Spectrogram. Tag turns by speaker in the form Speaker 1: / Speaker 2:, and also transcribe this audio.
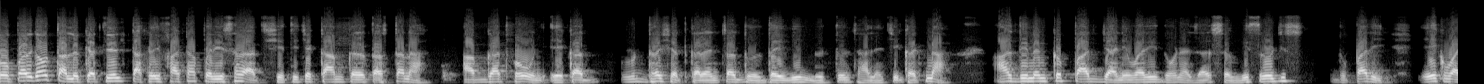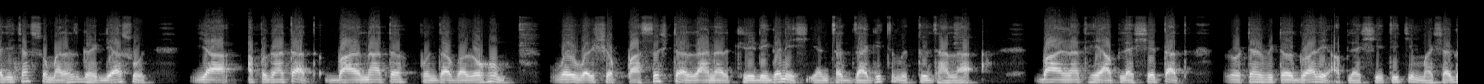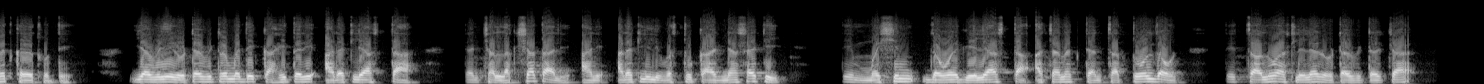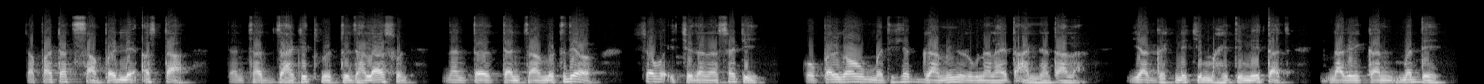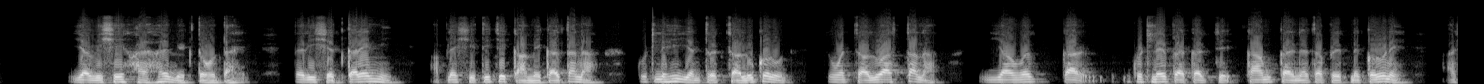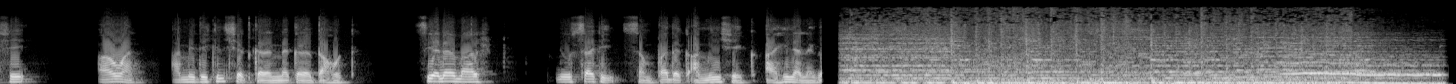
Speaker 1: कोपरगाव तालुक्यातील टाकळी फाटा परिसरात शेतीचे काम करत असताना अपघात होऊन एका वृद्ध शेतकऱ्यांचा दुर्दैवी मृत्यू झाल्याची घटना आज दिनांक पाच जानेवारी दोन हजार सव्वीस रोजी दुपारी एक वाजेच्या सुमारास घडली असून या अपघातात बाळनाथ पुंजाबा रोहम वय वर्ष पासष्ट राहणार खिरडी गणेश यांचा जागीच मृत्यू झाला. बाळनाथ हे आपल्या शेतात रोटॅव्हिटरद्वारे आपल्या शेतीची मशागत करत होते. यावेळी रोटाव्हिटरमध्ये काहीतरी अडकले असता त्यांच्या लक्षात आले आणि अडकलेली वस्तू काढण्यासाठी ते मशीन जवळ गेले असता अचानक त्यांचा तोल जाऊन ते चालू असलेल्या रोटाव्हिटरच्या चपाट्यात सापडले असता त्यांचा जागीच मृत्यू झाला असून नंतर त्यांचा मृतदेह शव इच्छेदनासाठी कोपरगाव मधील ग्रामीण रुग्णालयात आणण्यात आला. या घटनेची माहिती मिळताच नागरिकांमध्ये याविषयी हळहळ व्यक्त होत आहे. तरी शेतकऱ्यांनी आपल्या शेतीचे कामे करताना कुठलेही यंत्र चालू करून किंवा चालू असताना यावर का कुठल्याही प्रकारचे काम करण्याचा प्रयत्न करू नये असे आवाहन आम्ही देखील शेतकऱ्यांना करत आहोत. सी एन आय महाराष्ट्र न्यूजसाठी संपादक अमीन शेख अहिल्यानगर.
